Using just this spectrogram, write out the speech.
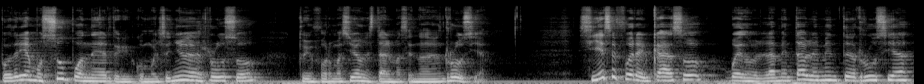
podríamos suponer que como el señor es ruso, tu información está almacenada en Rusia. Si ese fuera el caso, bueno, lamentablemente Rusia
